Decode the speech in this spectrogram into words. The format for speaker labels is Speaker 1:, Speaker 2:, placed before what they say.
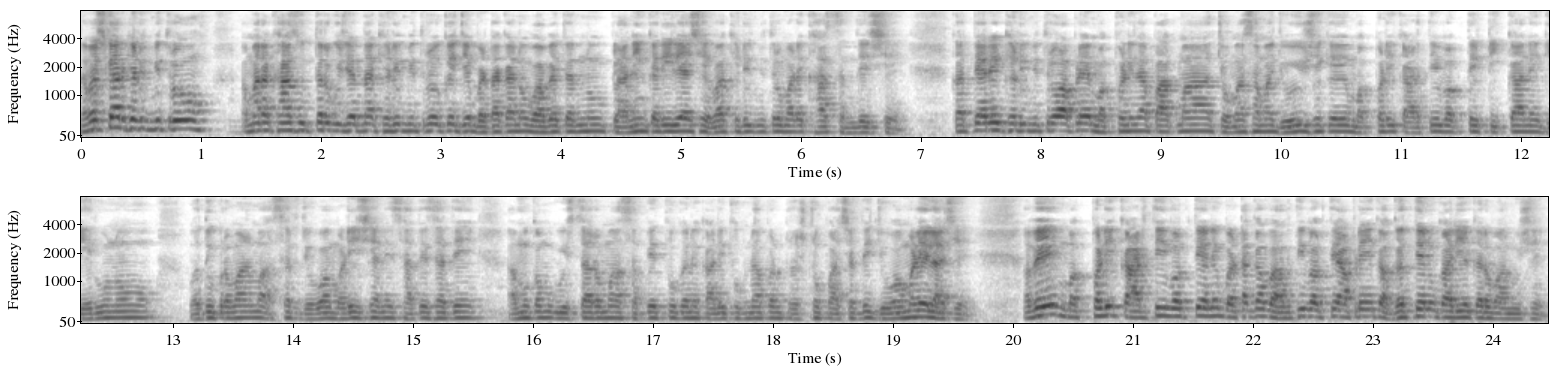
Speaker 1: નમસ્કાર, ખેડૂત મિત્રો. અમારા ખાસ ઉત્તર ગુજરાતના ખેડૂત મિત્રો કે જે બટાકાનું વાવેતરનું પ્લાનિંગ કરી રહ્યા છે એવા ખેડૂત મિત્રો માટે ખાસ સંદેશ છે. કે અત્યારે ખેડૂત મિત્રો, આપણે મગફળીના પાકમાં ચોમાસામાં જોયું છે કે મગફળી કાઢતી વખતે ટીકા અને ઘેરુનો વધુ પ્રમાણમાં અસર જોવા મળી છે અને સાથે સાથે અમુક અમુક વિસ્તારોમાં સફેદ ફૂગ અને કાળી ફૂગના પણ પ્રશ્નો પાછળથી જોવા મળેલા છે. હવે મગફળી કાઢતી વખતે અને બટાકા વાવતી વખતે આપણે એક અગત્યનું કાર્ય કરવાનું છે.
